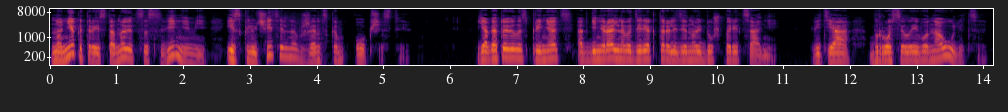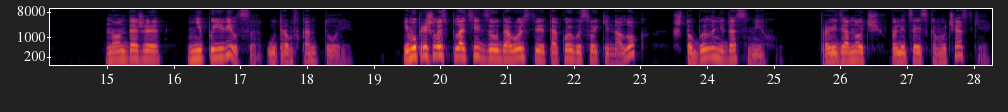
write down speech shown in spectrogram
но некоторые становятся свиньями исключительно в женском обществе. Я готовилась принять от генерального директора ледяной душ порицаний, ведь я бросила его на улице. Но он даже не появился утром в конторе. Ему пришлось платить за удовольствие такой высокий налог, что было не до смеху. Проведя ночь в полицейском участке,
